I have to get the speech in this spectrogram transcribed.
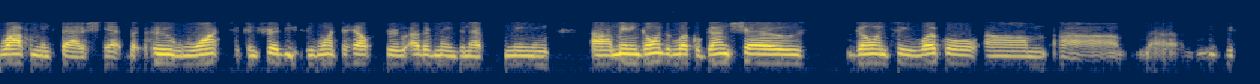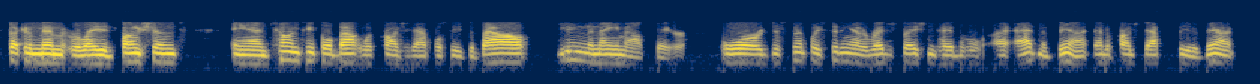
rifleman status yet, but who want to contribute, who want to help through other means and efforts, meaning uh, meaning going to local gun shows, going to local um, uh, uh, Second Amendment related functions, and telling people about what Project Appleseed's about, getting the name out there, or just simply sitting at a registration table uh, at an event, at a Project Appleseed event,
